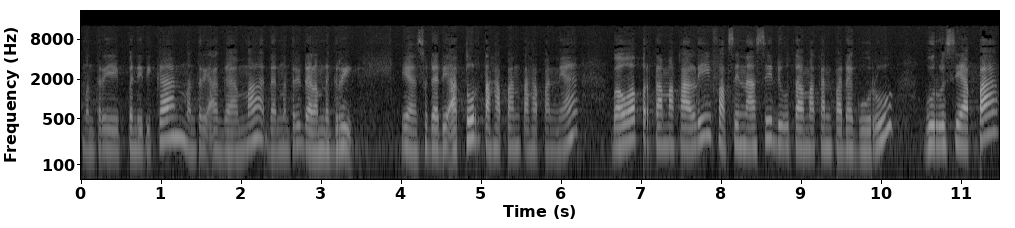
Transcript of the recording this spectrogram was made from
Menteri Pendidikan, Menteri Agama dan Menteri Dalam Negeri. Ya sudah diatur tahapan-tahapannya bahwa pertama kali vaksinasi diutamakan pada guru guru siapa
